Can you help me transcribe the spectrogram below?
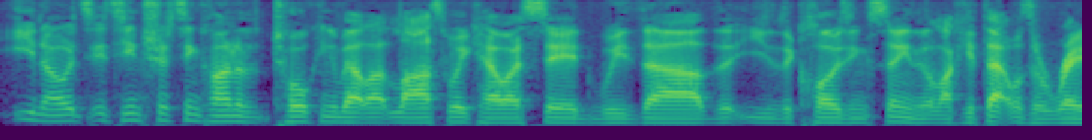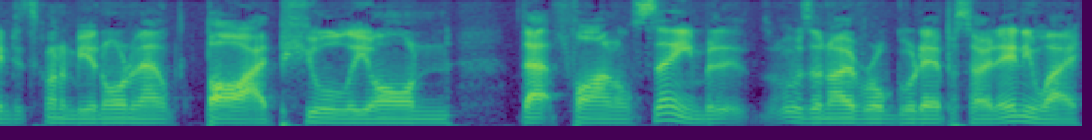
you know, it's it's interesting kind of talking about like last week how I said with uh the you- the closing scene that like if that was a rent it's going to be an automatic buy purely on that final scene, but it was an overall good episode anyway.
